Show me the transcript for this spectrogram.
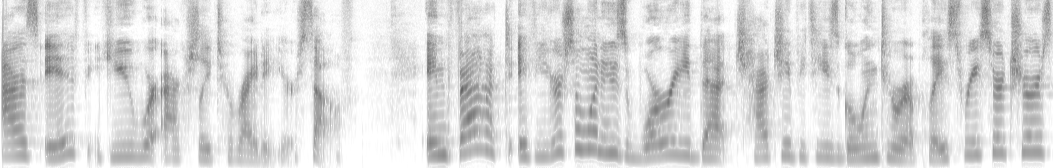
as if you were actually to write it yourself. In fact, if you're someone who's worried that ChatGPT is going to replace researchers,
